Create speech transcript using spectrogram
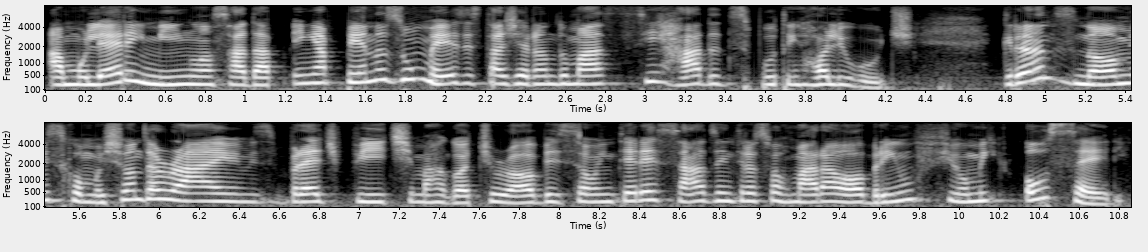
A Mulher em Mim, lançada em apenas um mês, está gerando uma acirrada disputa em Hollywood. Grandes nomes como Shonda Rhimes, Brad Pitt e Margot Robbie são interessados em transformar a obra em um filme ou série.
